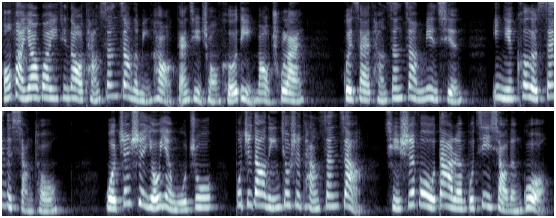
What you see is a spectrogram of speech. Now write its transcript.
红发妖怪一听到唐三藏的名号，赶紧从河底冒出来，跪在唐三藏面前，一连磕了三个响头。我真是有眼无珠，不知道您就是唐三藏，请师傅大人不计小人过，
